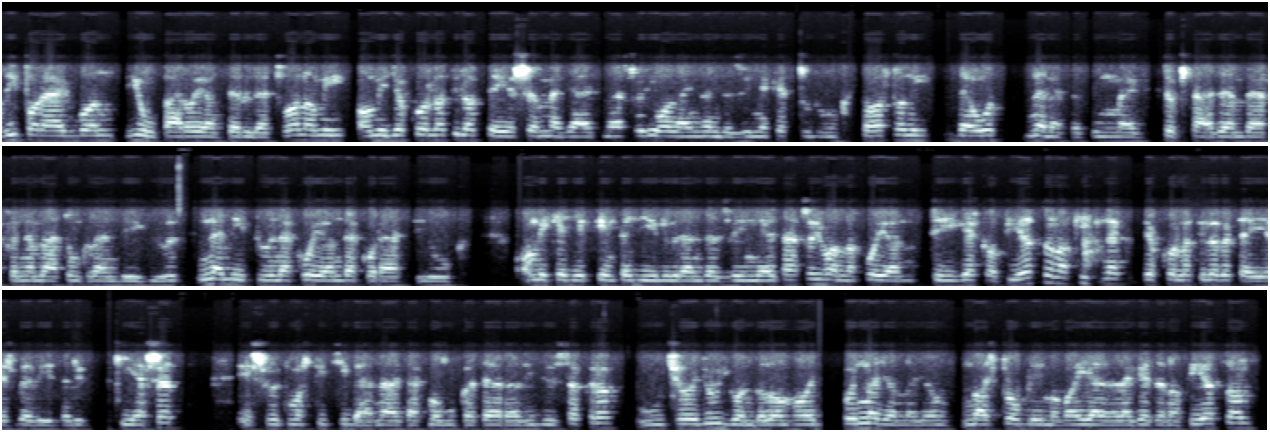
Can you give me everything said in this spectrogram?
az iparágban jó pár olyan terület van, ami, ami gyakorlatilag teljesen megállt, mert hogy online rendezvényeket tudunk tartani, de ott nem etetünk meg több száz embert, vagy nem látunk vendégül, nem épülnek olyan dekorációk, amik egyébként egy élő rendezvénynél, tehát hogy vannak olyan cégek a piacon, akiknek gyakorlatilag a teljes bevételük kiesett, és ők most így hibernálták magukat erre az időszakra. Úgyhogy úgy gondolom, hogy, hogy nagyon-nagyon nagy probléma van jelenleg ezen a piacon,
